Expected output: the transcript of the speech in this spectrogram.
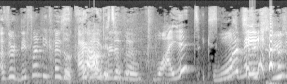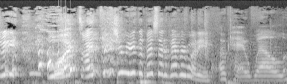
got. They're different because The I got rid of the. little quiet. Excuse What? me. Excuse me? what? I'm pretty sure we did the best out of everybody. Okay, well,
